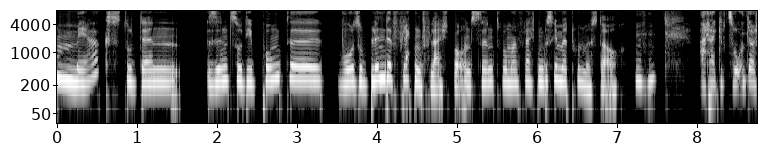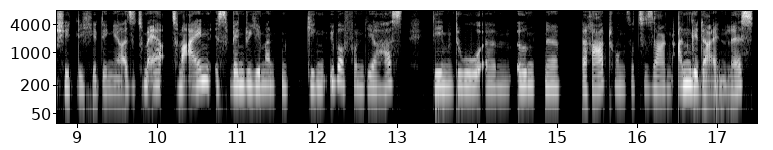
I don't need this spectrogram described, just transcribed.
merkst du denn, sind so die Punkte, wo so blinde Flecken vielleicht bei uns sind, wo man vielleicht ein bisschen mehr tun müsste auch. Mhm. Ah, da gibt's so unterschiedliche Dinge. Also zum, zum einen ist, wenn du jemanden gegenüber von dir hast, dem du ähm, irgendeine Beratung sozusagen angedeihen lässt,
